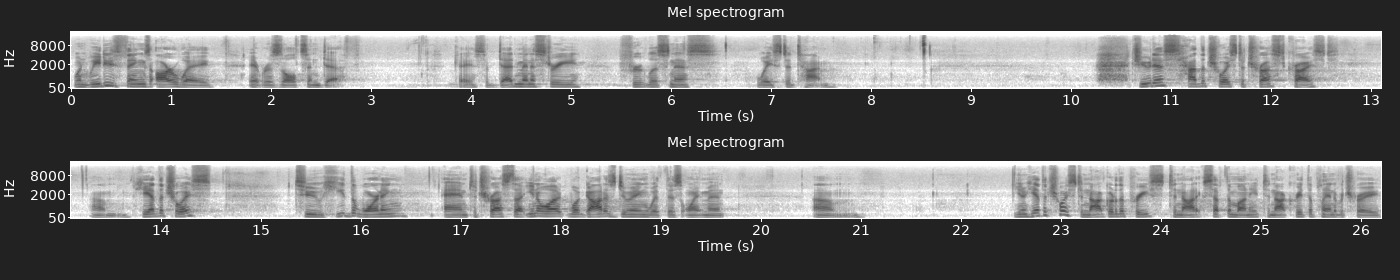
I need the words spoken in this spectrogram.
when we do things our way, it results in death. Okay, so dead ministry, fruitlessness, wasted time. Judas had the choice to trust Christ. Um, he had the choice to heed the warning and to trust that, you know what, what God is doing with this ointment, um, you know, he had the choice to not go to the priest, to not accept the money, to not create the plan to betray,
